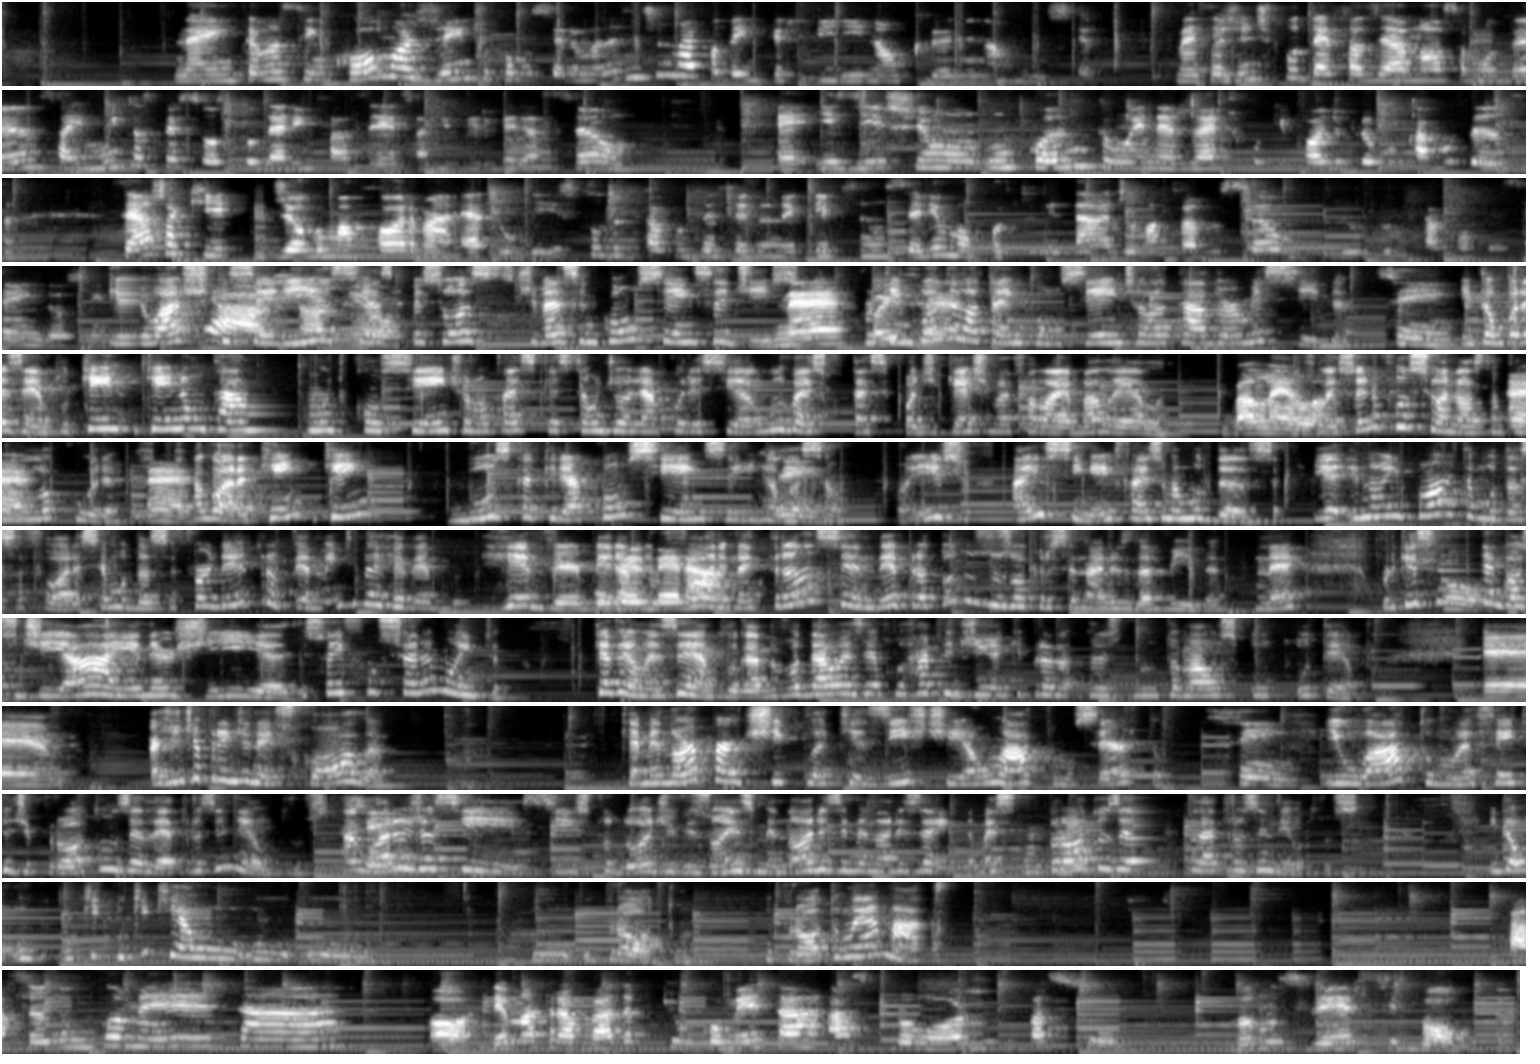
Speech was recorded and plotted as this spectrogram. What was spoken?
Né? Então, assim, como a gente, como ser humano, a gente não vai poder interferir na Ucrânia e na Rússia. Mas se a gente puder fazer a nossa mudança e muitas pessoas puderem fazer essa reverberação, é, existe um, um quantum energético que pode provocar mudança. Você acha que, de alguma forma, é, isso tudo que está acontecendo no eclipse não seria uma oportunidade, uma tradução do, do que está acontecendo? Assim? Eu acho que acha, seria se as pessoas tivessem consciência disso. Né? Porque pois enquanto é. ela está inconsciente, ela está adormecida. Sim. Então, por exemplo, quem, quem não está muito consciente ou não faz questão de olhar por esse ângulo, vai escutar esse podcast e vai falar, é balela. Balela. Falar, isso aí não funciona, elas estão falando É. loucura. É. Agora, quem, quem busca criar consciência em relação a isso, aí sim, aí faz uma mudança. E, e não importa a mudança fora, se a mudança for dentro, obviamente vai rever- reverberar, Reverberar. por fora e vai transcender para todos os outros cenários da vida, né? Porque esse Show. negócio de ah, energia, isso aí funciona muito. Quer ver um exemplo, Gabi? Eu vou dar um exemplo rapidinho aqui para não tomar os- o, o tempo. É, a gente aprende na escola que a menor partícula que existe é um átomo, certo? Sim. E o átomo é feito de prótons, elétrons e nêutrons. Agora já se, se estudou divisões menores e menores ainda, mas Uhum. prótons, elétrons e nêutrons. Então, o, o, que, o que, é o, o, o, o próton? O próton é a massa. Passando um cometa. Ó, deu uma travada porque o cometa astrológico passou. Vamos ver se volta.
